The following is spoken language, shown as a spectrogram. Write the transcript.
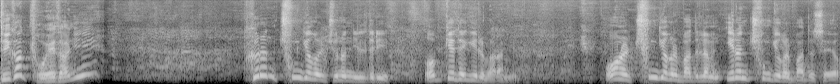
네가 교회 다니? 그런 충격을 주는 일들이 없게 되기를 바랍니다. 오늘 충격을 받으려면 이런 충격을 받으세요.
